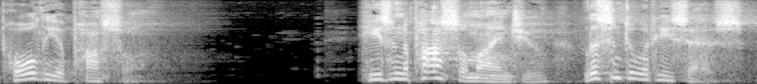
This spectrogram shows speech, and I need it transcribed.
Paul the Apostle, he's an apostle, mind you. Listen to what he says.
